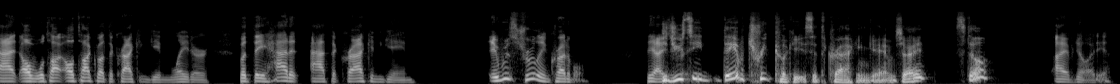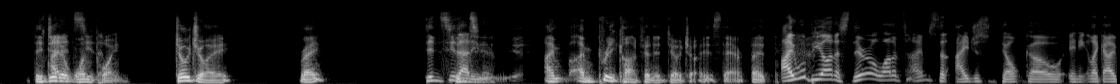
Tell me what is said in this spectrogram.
at. Oh, we'll talk. I'll talk about the Kraken game later, but they had it at the Kraken game. It was truly incredible. The Did you see? They have treat cookies at the Kraken games, right? Still, I have no idea. they did at didn't one them. point. Jojoy, right? Didn't see that Didn't either. I'm I'm pretty confident Jojoy is there, but I will be honest. There are a lot of times that I just don't go any like I,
